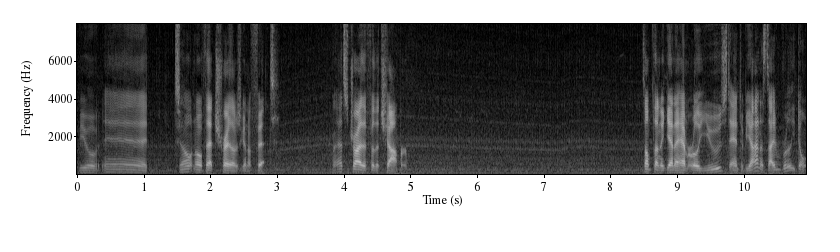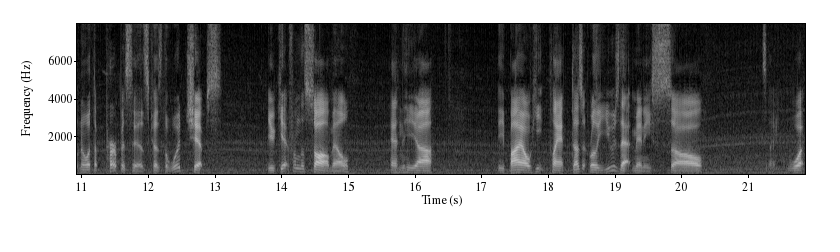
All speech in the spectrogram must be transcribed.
view of, eh, don't know if that trailer is going to fit. Let's try that for the chopper. Something, again, I haven't really used, and to be honest, I really don't know what the purpose is, because the wood chips you get from the sawmill, and the, uh, the bio heat plant doesn't really use that many, so it's like, what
